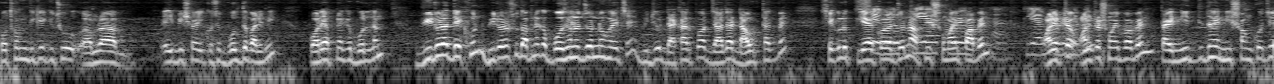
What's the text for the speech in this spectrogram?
প্রথম দিকে কিছু আমরা এই বিষয়ে কিছু বলতে পারিনি। পরে আপনাকে বললাম। ভিডিওটা দেখুন। ভিডিওটা শুধু আপনাকে বোঝানোর জন্য হয়েছে। ভিডিও দেখার পর যা যা ডাউট থাকবে সেগুলো ক্লিয়ার করার জন্য আপনি সময় পাবেন। হ্যাঁ, অনেকটা অনেকটা সময় পাবেন। তাই নির্দ্বিধায় নিঃসংকোচে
